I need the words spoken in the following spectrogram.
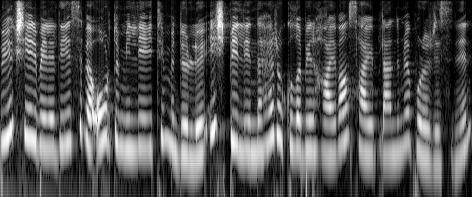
Büyükşehir Belediyesi ve Ordu Milli Eğitim Müdürlüğü işbirliğinde her okula bir hayvan sahiplendirme projesinin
